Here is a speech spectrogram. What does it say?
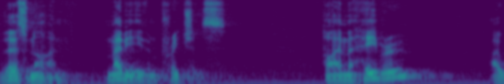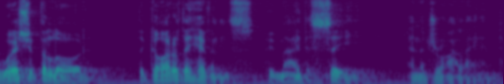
verse 9, maybe even preaches I am a Hebrew. I worship the Lord, the God of the heavens, who made the sea and the dry land.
